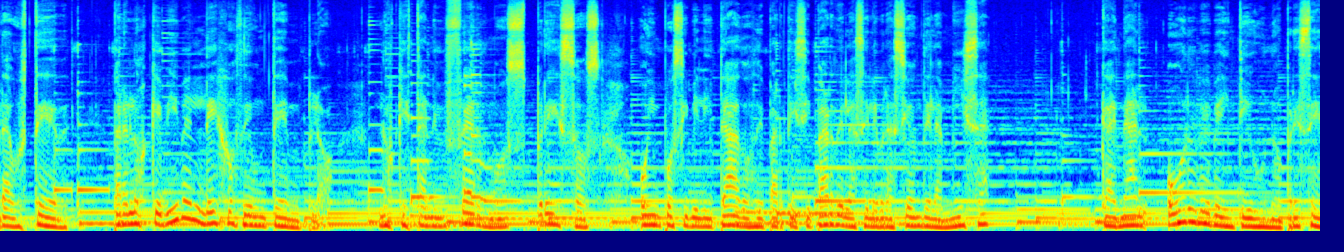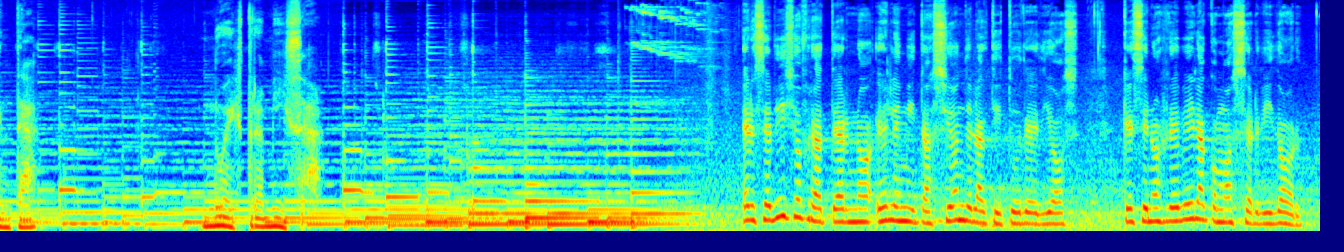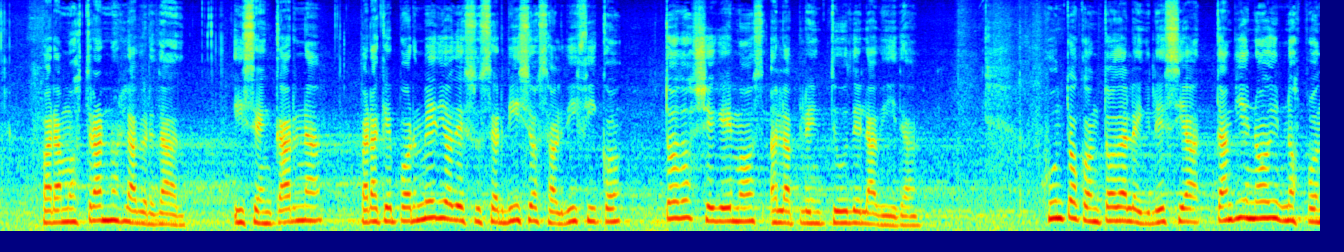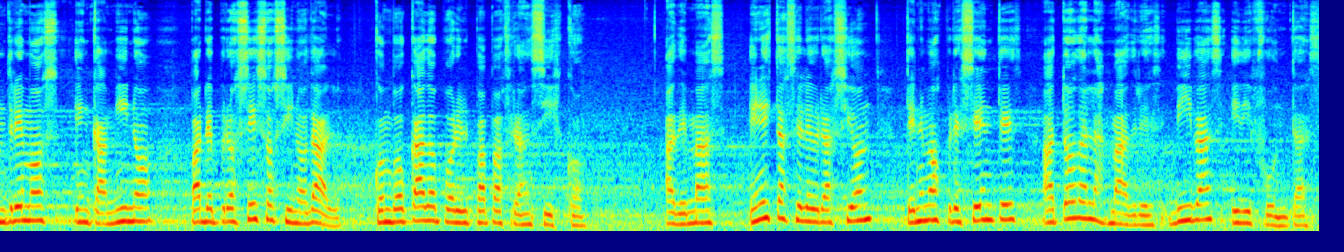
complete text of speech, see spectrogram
Para usted, para los que viven lejos de un templo, los que están enfermos, presos o imposibilitados de participar de la celebración de la misa, Canal Orbe 21 presenta Nuestra Misa. El servicio fraterno es la imitación de la actitud de Dios, que se nos revela como servidor, para mostrarnos la verdad, y se encarna para que por medio de su servicio salvífico todos lleguemos a la plenitud de la vida. Junto con toda la Iglesia, también hoy nos pondremos en camino para el proceso sinodal convocado por el Papa Francisco. Además, en esta celebración tenemos presentes a todas las madres vivas y difuntas.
